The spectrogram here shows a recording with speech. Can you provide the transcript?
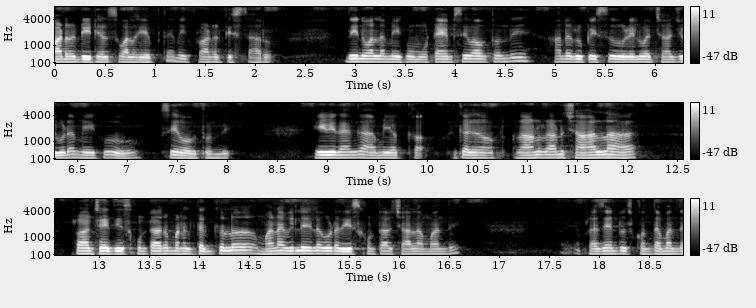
ఆర్డర్ డీటెయిల్స్ వాళ్ళకి చెప్తే మీకు ప్రోడక్ట్ ఇస్తారు. దీనివల్ల మీకు టైం సేవ్ అవుతుంది. హండ్రెడ్ రూపీస్ డెలివరీ ఛార్జ్ కూడా మీకు సేవ్ అవుతుంది. ఈ విధంగా మీ యొక్క ఇంకా రాను రాను చాలా ఫ్రాంచైజ్ తీసుకుంటారు. మనకు దగ్గరలో మన విలేజ్లో కూడా తీసుకుంటారు చాలామంది. ప్రజెంట్ కొంతమంది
